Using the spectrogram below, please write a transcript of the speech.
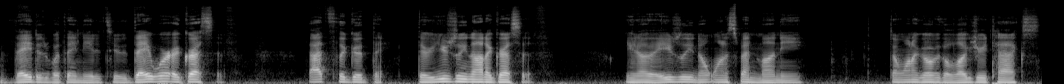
They did what they needed to. They were aggressive. That's the good thing. They're usually not aggressive. You know, they usually don't want to spend money, don't want to go over the luxury tax,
